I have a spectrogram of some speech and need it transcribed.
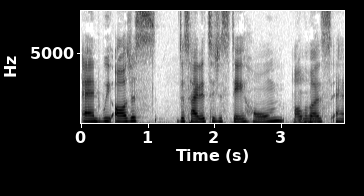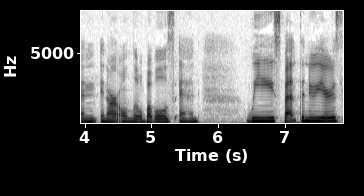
and we all just decided to just stay home all of Mhm. us and in our own little bubbles and we spent the new year's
